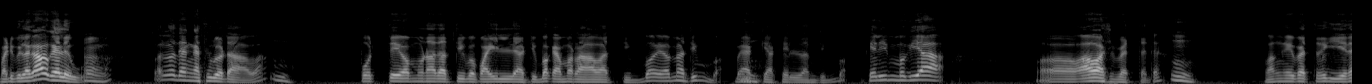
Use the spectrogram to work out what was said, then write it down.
පඩිපිලකාව ගැලව් කල දැන් ඇතුළට ආව. පොත්තේ මොනදත් තිබ පයිල්ල තිබ කැමරාවත් තිබ්බ යම තිබ්බ. බෑක්කයක් කෙල්ලන් තිබ්බ. කෙලින්ම ගියා ආවාසි පැත්තට. වන්ගේ පැත්තර කියන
